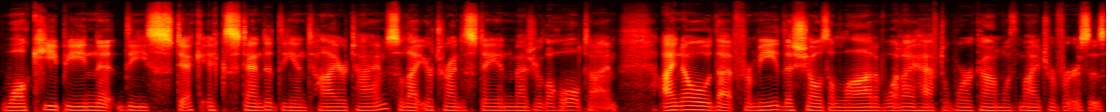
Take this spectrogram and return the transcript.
while keeping the stick extended the entire time so that you're trying to stay in measure the whole time. I know that for me, this shows a lot of what I have to work on with my traverses.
